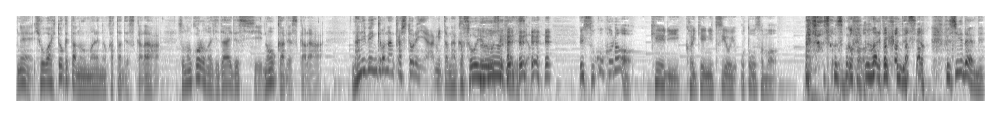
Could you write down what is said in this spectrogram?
あね昭和一桁の生まれの方ですからその頃の時代ですし農家ですから何勉強なんかしとるんやみたいななんかそういう世界ですよ。え、そこから経理会計に強いお父様。そうそうそうが生まれていくんですよ。不思議だよね。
